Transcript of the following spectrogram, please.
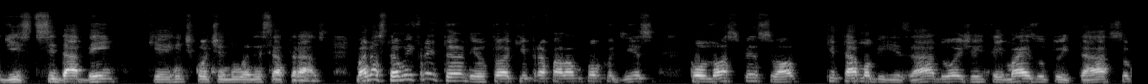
de se dar bem que a gente continua nesse atraso. Mas nós estamos enfrentando, eu estou aqui para falar um pouco disso com o nosso pessoal que está mobilizado. Hoje a gente tem mais um tuitaço.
